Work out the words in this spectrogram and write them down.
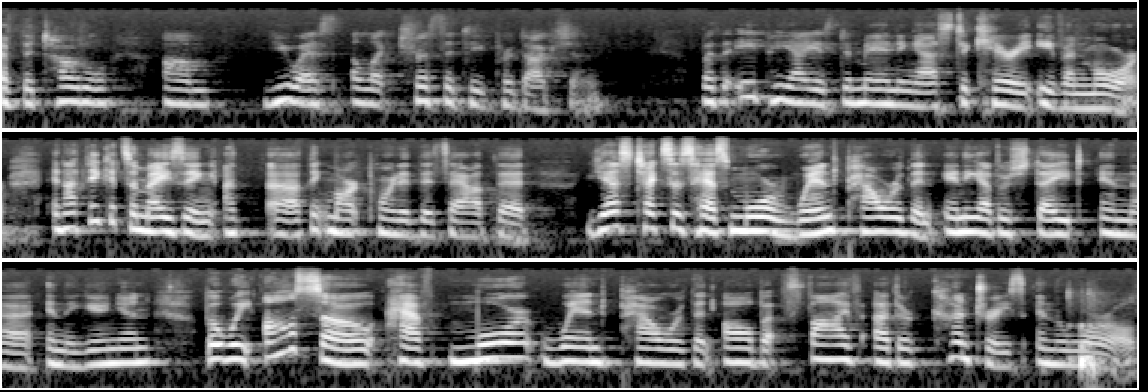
of the total um, U.S. electricity production. But the EPA is demanding us to carry even more. And I think it's amazing. I, uh, I think Mark pointed this out that yes, Texas has more wind power than any other state in the in the union, but we also have more wind power than all but five other countries in the world.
